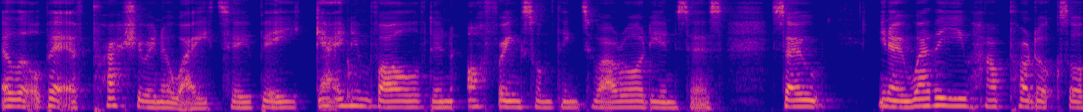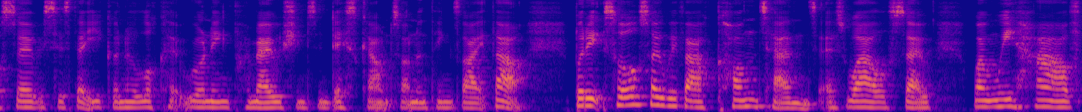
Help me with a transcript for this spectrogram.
a little bit of pressure in a way to be getting involved and offering something to our audiences. So you know, whether you have products or services that you're going to look at running promotions and discounts on and things like that. But it's also with our content as well. So when we have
